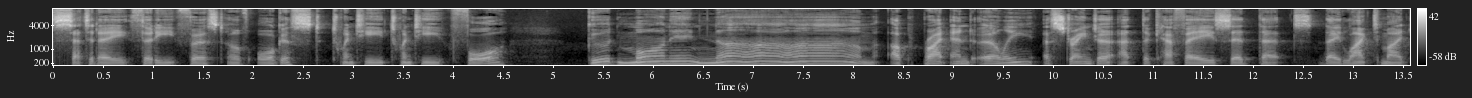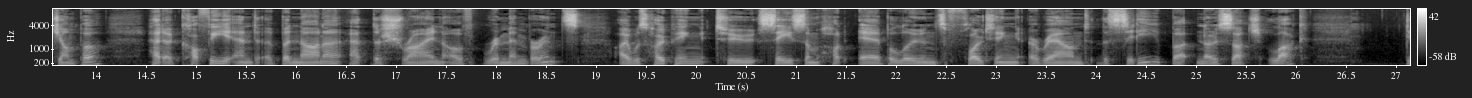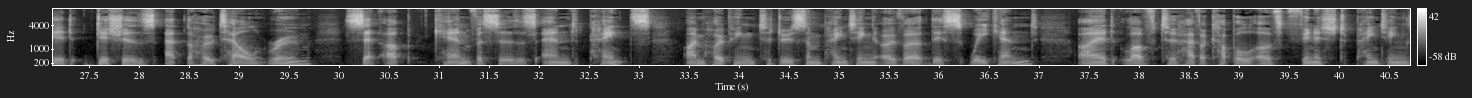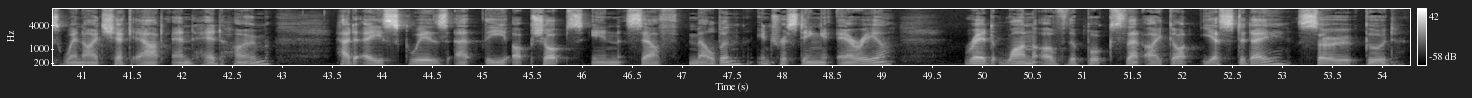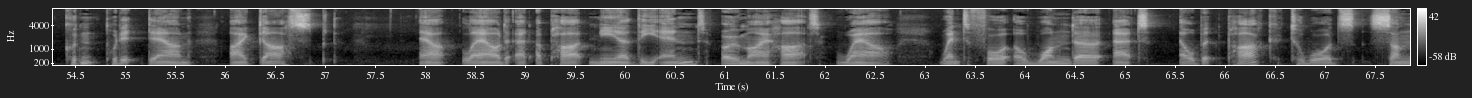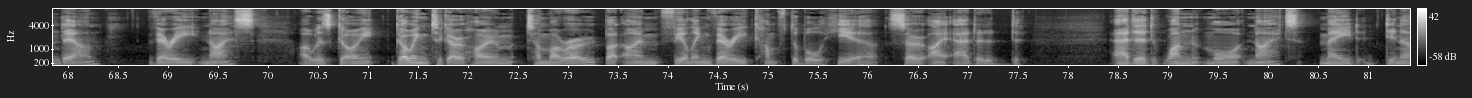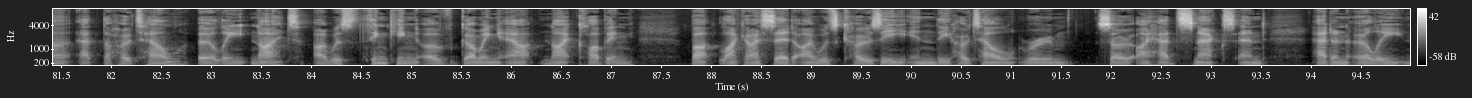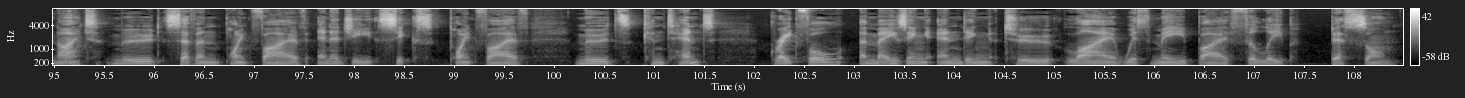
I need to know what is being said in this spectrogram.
Saturday, 31st of August 2024. Good morning, Naarm. Up bright and early, a stranger at the cafe said that they liked my jumper. Had a coffee and a banana at the Shrine of Remembrance. I was hoping to see some hot air balloons floating around the city, but no such luck. Did dishes at the hotel room, set up canvases and paints. I'm hoping to do some painting over this weekend. I'd love to have a couple of finished paintings when I check out and head home had a squiz at the op shops in South Melbourne, interesting area. Read one of the books that I got yesterday, so good, couldn't put it down. I gasped out loud at a part near the end. Oh my heart, wow. Went for a wander at Albert Park towards sundown. Very nice. I was going going to go home tomorrow, but I'm feeling very comfortable here, so I added added one more night, made dinner at the hotel early night. I was thinking of going out night clubbing, but like I said, I was cozy in the hotel room, so I had snacks and had an early night. Mood 7.5, energy 6.5 moods content, grateful, amazing ending to Lie with Me by Philippe Besson.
